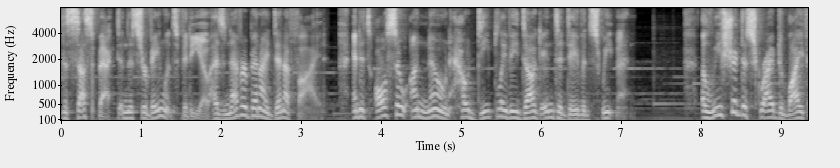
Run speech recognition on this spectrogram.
The suspect in the surveillance video has never been identified, and it's also unknown how deeply they dug into David Sweetman. Alicia described life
